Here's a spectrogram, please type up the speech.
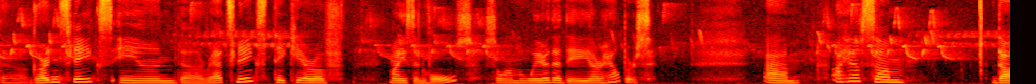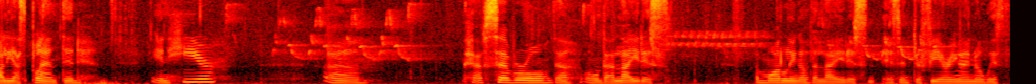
the garden snakes and the rat snakes take care of mice and voles, so I'm aware that they are helpers. Um, I have some dahlias planted in here. Um, have several, the, oh, the light is, the modeling of the light is, is interfering, I know, with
